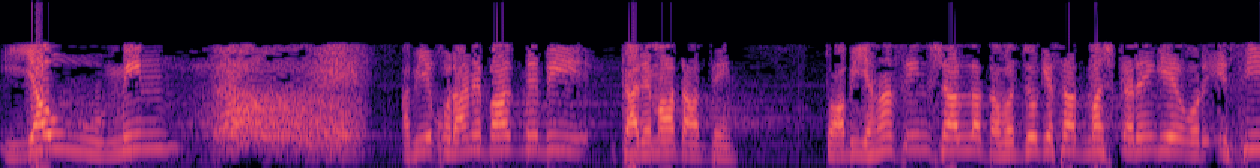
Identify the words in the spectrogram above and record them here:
یو من۔ اب یہ قرآن پاک میں بھی کالمات آتے ہیں۔ تو اب یہاں سے انشاءاللہ توجہ کے ساتھ مشق کریں گے اور اسی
